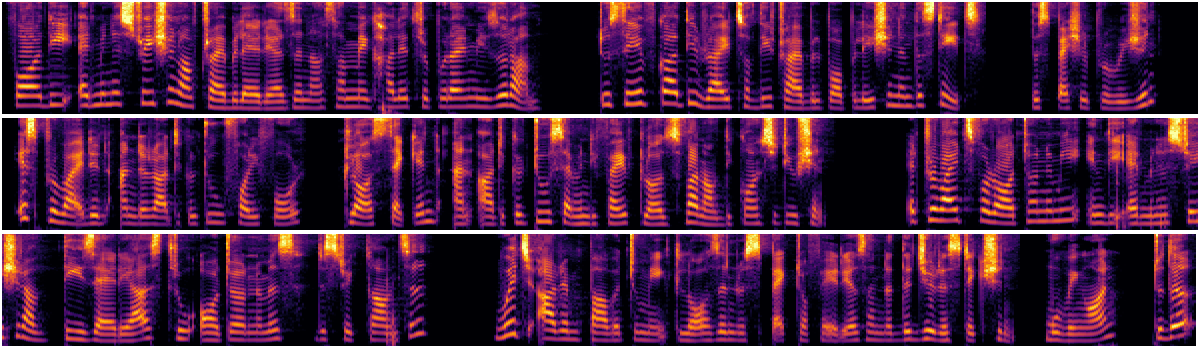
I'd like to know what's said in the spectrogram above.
for the administration of tribal areas in Assam, Meghalaya, Tripura and Mizoram to safeguard the rights of the tribal population in the states. The special provision is provided under Article 244, Clause 2nd and Article 275, Clause 1 of the Constitution. It provides for autonomy in the administration of these areas through autonomous district council, which are empowered to make laws in respect of areas under the jurisdiction. Moving on to the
